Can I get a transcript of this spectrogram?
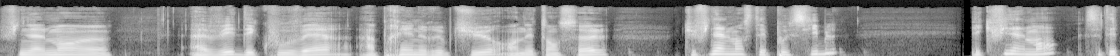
finalement euh, avaient découvert après une rupture, en étant seul, que finalement c'était possible et que finalement c'était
